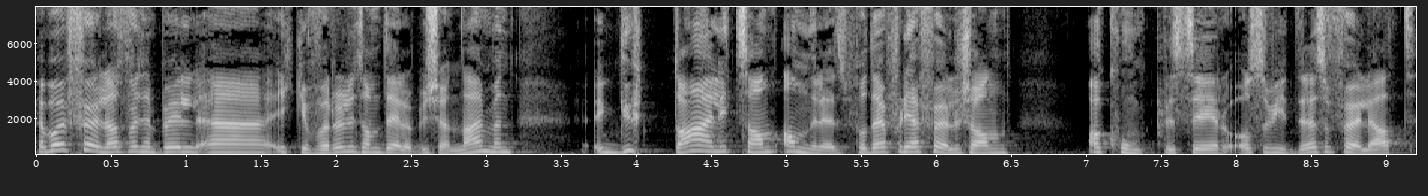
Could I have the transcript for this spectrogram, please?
Jeg bare føler at for eksempel, eh, ikke for å liksom dele opp i kjønn her, men gutta er litt sånn annerledes på det. Fordi jeg føler sånn av kompiser og så videre, så føler jeg at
